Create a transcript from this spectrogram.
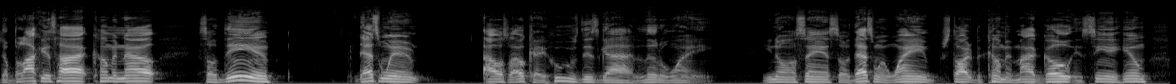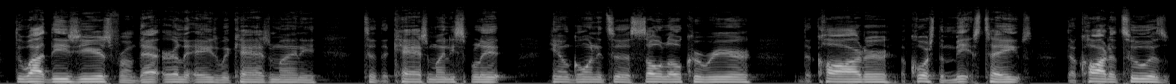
the block is hot coming out. So then that's when I was like, okay, who's this guy, Lil Wayne? You know what I'm saying? So that's when Wayne started becoming my goat and seeing him throughout these years from that early age with Cash Money to the Cash Money split, him going into a solo career, the Carter, of course the mixtapes, the Carter 2 is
